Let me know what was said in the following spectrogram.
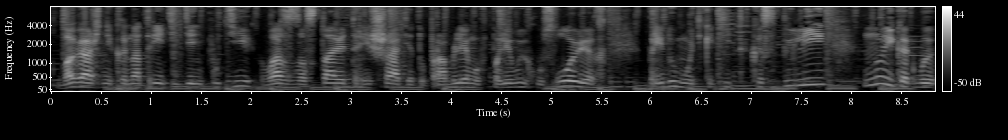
багажника на третий день пути, вас заставят решать эту проблему в полевых условиях, придумывать какие-то костыли, ну и как бы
